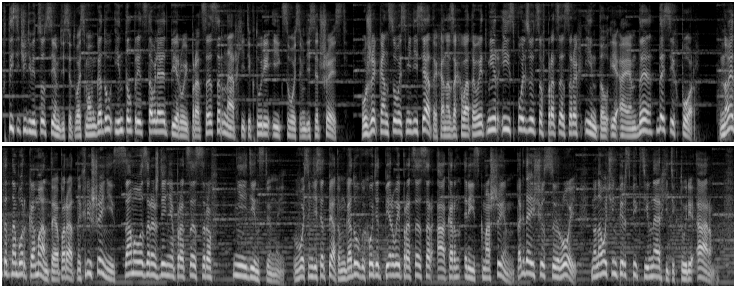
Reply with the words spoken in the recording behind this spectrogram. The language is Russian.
В 1978 году Intel представляет первый процессор на архитектуре x86. Уже к концу 80-х она захватывает мир и используется в процессорах Intel и AMD до сих пор. Но этот набор команд и аппаратных решений с самого зарождения процессоров не единственный. В 85 году выходит первый процессор Acorn RISC Machine, тогда еще сырой, но на очень перспективной архитектуре ARM.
